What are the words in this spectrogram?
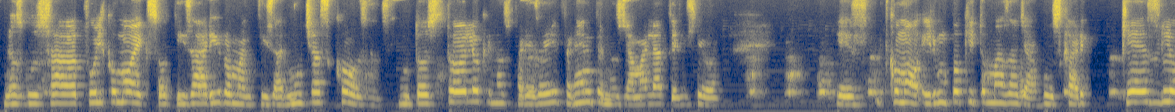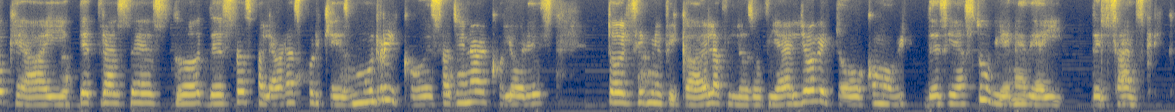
nos gusta full como exotizar y romantizar muchas cosas. Entonces todo lo que nos parece diferente nos llama la atención. Es como ir un poquito más allá, buscar qué es lo que hay detrás de esto, de estas palabras, porque es muy rico, está llena de colores todo el significado de la filosofía del yoga y todo, como decías tú, viene de ahí, del sánscrito.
